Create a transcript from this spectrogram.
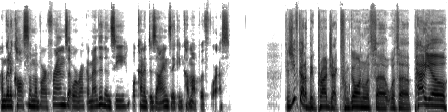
I'm going to call some of our friends that were recommended and see what kind of designs they can come up with for us. because you've got a big project from going with uh, with a patio,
